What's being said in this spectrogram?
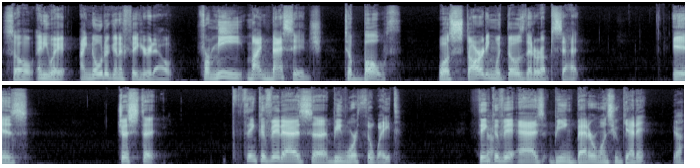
So anyway, I know they're gonna figure it out. For me, my message to both was starting with those that are upset is just to think of it as uh, being worth the wait. Think Yeah. of it as being better once you get it. Yeah.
